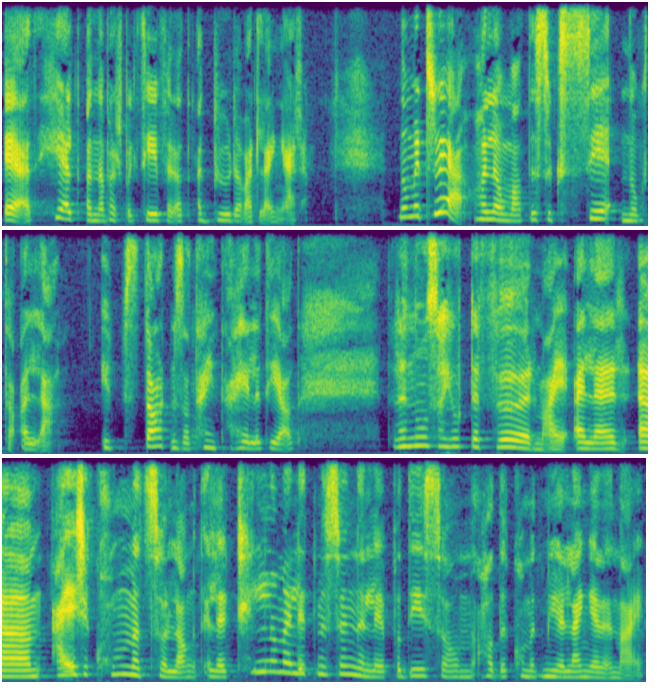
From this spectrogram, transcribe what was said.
er et helt annet perspektiv for at jeg burde ha vært lenger. Nummer tre handler om at det er suksess nok til alle. I starten så tenkte jeg hele tida at det er noen som har gjort det før meg, eller eh, jeg er ikke kommet så langt, eller til og med litt misunnelig på de som hadde kommet mye lenger enn meg.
